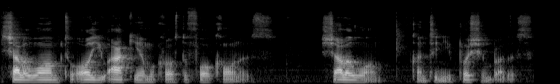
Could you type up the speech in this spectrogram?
Shalom to all you akim across the four corners. Shalom. Continue pushing brothers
